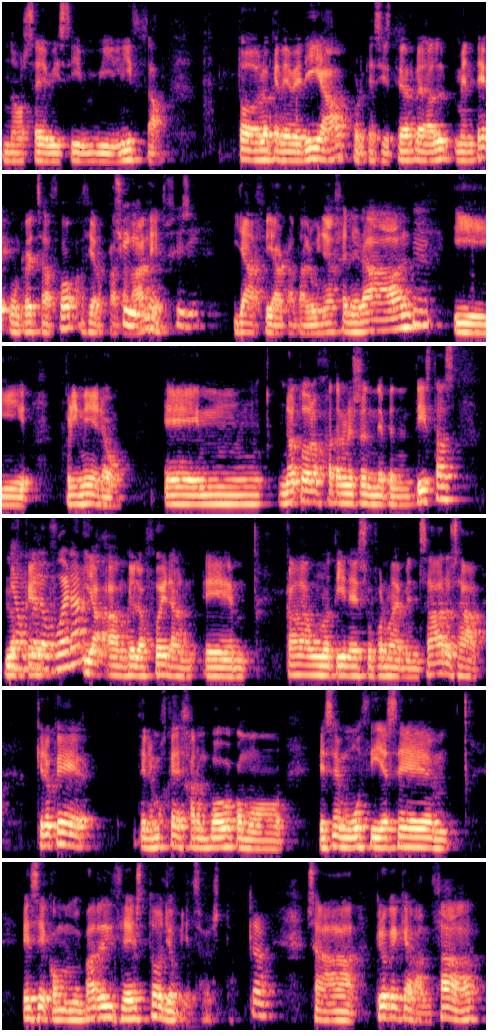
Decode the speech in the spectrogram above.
no se visibiliza todo lo que debería porque existe realmente un rechazo hacia los catalanes y hacia Cataluña en general. Mm. Y primero, em, no todos los catalanes son independentistas. Y aunque lo fueran. Y a- aunque lo fueran, em, cada uno tiene su forma de pensar. O sea, creo que tenemos que dejar un poco como ese mood y ese, ese, como mi padre dice esto, yo pienso esto. Claro. O sea, creo que hay que avanzar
